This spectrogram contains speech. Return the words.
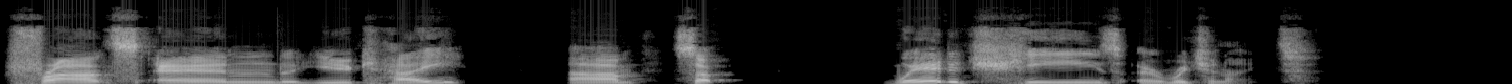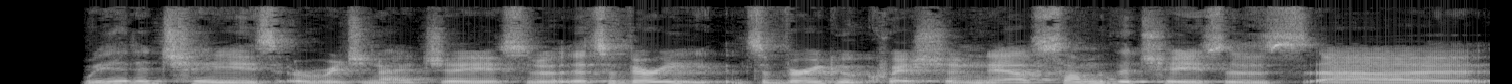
France and UK. Um, so where did cheese originate? Where did cheese originate? Geez, it's a very it's a very good question. Now, some of the cheeses uh,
